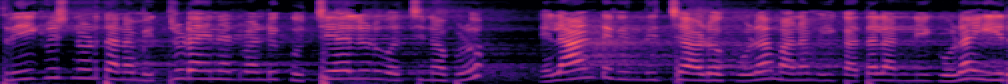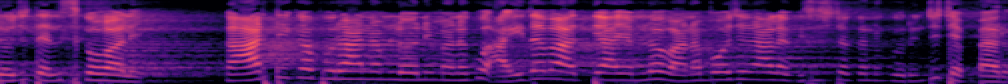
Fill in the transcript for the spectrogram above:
శ్రీకృష్ణుడు తన మిత్రుడైనటువంటి కుచేలుడు వచ్చినప్పుడు ఎలాంటి విందిచ్చాడో కూడా మనం ఈ కథలన్నీ కూడా ఈరోజు తెలుసుకోవాలి. కార్తీక పురాణంలోని మనకు ఐదవ అధ్యాయంలో వనభోజనాల విశిష్టతను గురించి చెప్పారు.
